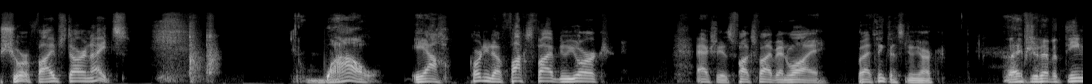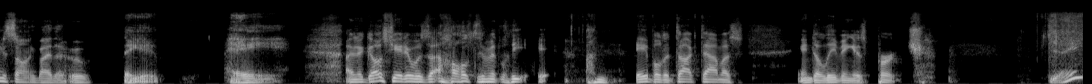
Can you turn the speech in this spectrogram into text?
sure five star nights. Wow. Yeah, according to Fox 5 New York. Actually, it's Fox 5 NY, but I think that's New York. I should have a theme song by The Who. They, hey, a negotiator was ultimately unable to talk Thomas into leaving his perch. Yay?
